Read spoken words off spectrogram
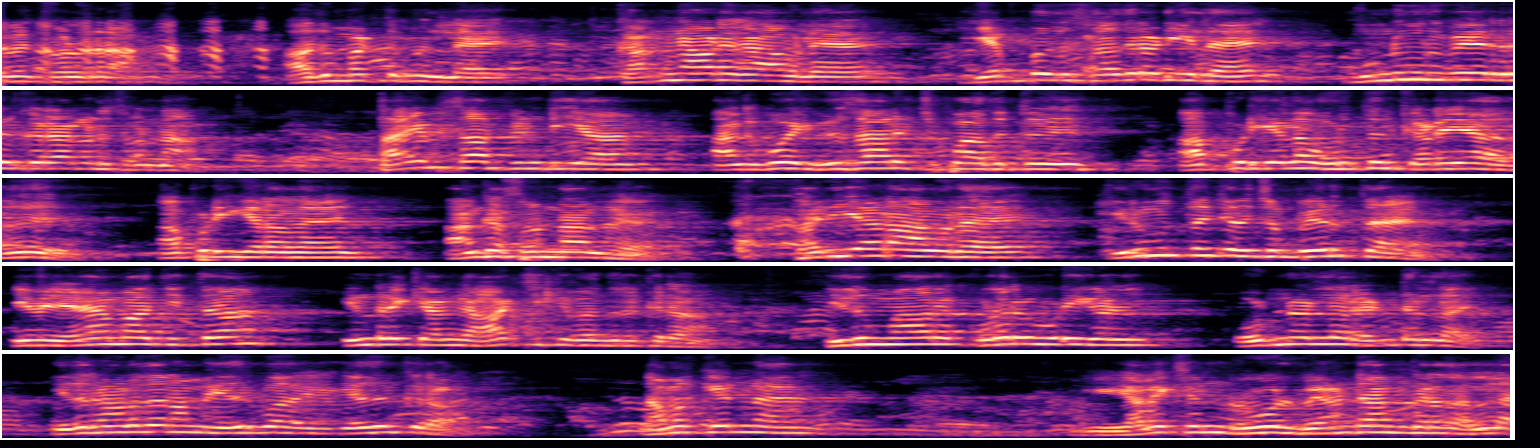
இவன் சொல்றான். அது மட்டும் இல்ல கர்நாடகாவில் எண்பது சதுரடியில் முந்நூறு பேர் இருக்கிறாங்கன்னு சொன்னான் டைம்ஸ் ஆஃப் இந்தியா அங்கே போய் விசாரிச்சு பார்த்துட்டு அப்படியெல்லாம் ஒருத்தர் கிடையாது அப்படிங்கிறத அங்கே சொன்னாங்க. ஹரியானாவில் இருபத்தஞ்சு லட்சம் பேர்த்த இவன் ஏமாத்தித்தான் இன்றைக்கு அங்கே ஆட்சிக்கு வந்திருக்கிறான். இது மாதிரி குளறுபடிகள் ஒன்றும் இல்லை ரெண்டு இதனால் தான் நம்ம எதிர்பா எதிர்க்கிறோம். நமக்கு என்ன எலெக்ஷன் ரூல் வேண்டாம்ங்கிறது அல்ல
